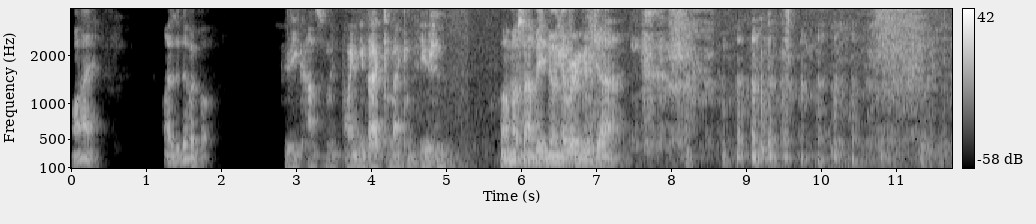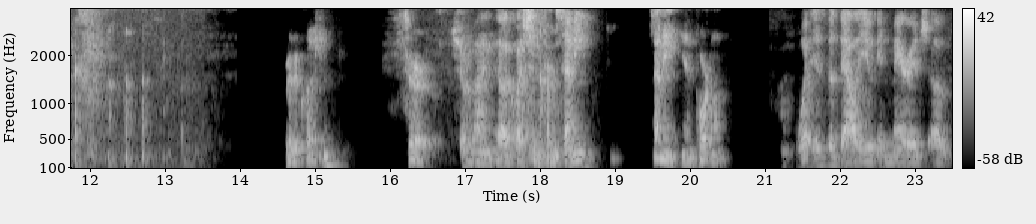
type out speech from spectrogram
Why? Why is it difficult? Because you constantly point me back to my confusion. Well, I must not be doing a very good job. Further question? Sir, Sure, fine. A question from Semi. Semi in Portland. What is the value in marriage of?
